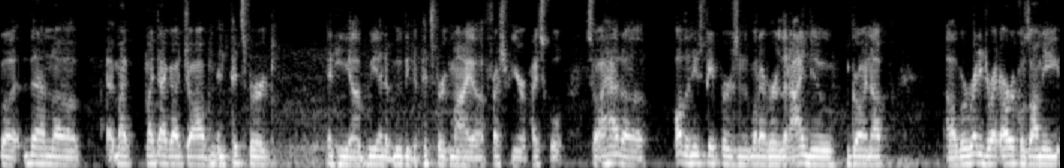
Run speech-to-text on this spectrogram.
but then uh, my my dad got a job in Pittsburgh, and he uh, we ended up moving to Pittsburgh my uh, freshman year of high school. So I had uh, all the newspapers and whatever that I knew growing up uh, were ready to write articles on me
